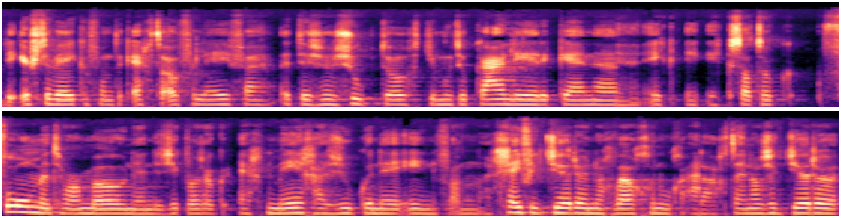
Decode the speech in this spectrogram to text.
De eerste weken vond ik echt overleven. Het is een zoektocht, je moet elkaar leren kennen. Ik, ik, ik zat ook vol met hormonen, dus ik was ook echt mega zoekende in van, geef ik Jurre nog wel genoeg aandacht? En als ik Jurre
